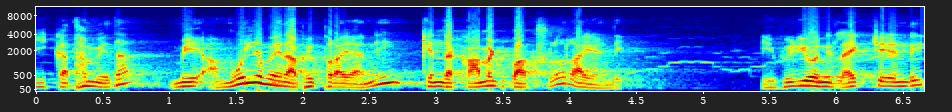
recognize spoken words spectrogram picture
ఈ కథ మీద మీ అమూల్యమైన అభిప్రాయాన్ని కింద కామెంట్ బాక్స్లో రాయండి. ఈ వీడియోని లైక్ చేయండి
